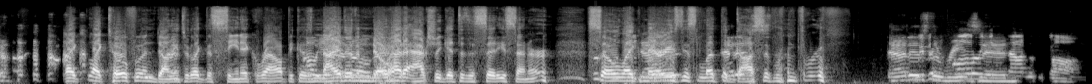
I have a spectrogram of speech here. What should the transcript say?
oh like like Tofu and Dummy took like the scenic route because Oh, yeah, neither of no, them know that- how to actually get to the city center. So like Mary's is- just let the that is- gossip run through. That is the reason it down to the gong.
